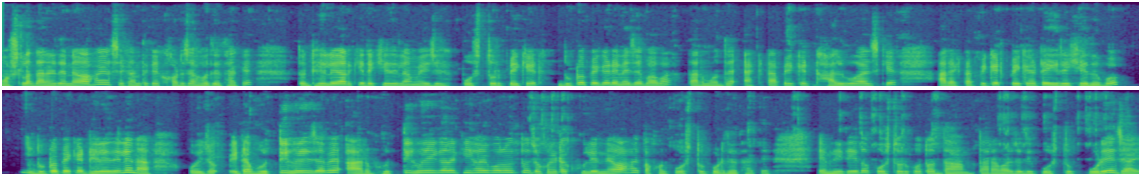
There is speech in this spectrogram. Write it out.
মশলা দানিতে নেওয়া হয় সেখান থেকে খরচা হতে থাকে। তো ঢেলে আর কি রেখে দিলাম, এই যে পোস্তর প্যাকেট। দুটো প্যাকেট এনেছে বাবা, তার মধ্যে একটা প্যাকেট ঢালবো আজকে আর একটা প্যাকেট প্যাকেটেই রেখে দেবো। দুটো প্যাকেট ঢেলে দিলে না, ওই এটা ভর্তি হয়ে যাবে। আর ভর্তি হয়ে গেলে কি হয় বলুন তো, যখন এটা খুলে নেওয়া হয় তখন পোস্ত পড়তে থাকে। এমনিতেই তো পোস্তর কত দাম, তার আবার যদি পোস্ত পড়ে যায়,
